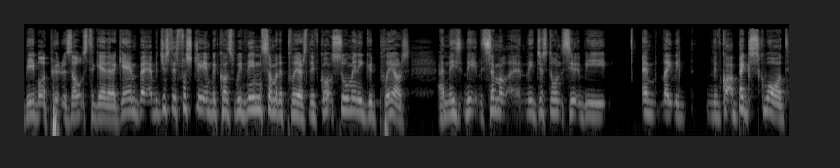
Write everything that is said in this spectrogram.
be able to put results together again. But it just it's frustrating because we've named some of the players. They've got so many good players, and they they similar they just don't seem to be, and like they they've got a big squad.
